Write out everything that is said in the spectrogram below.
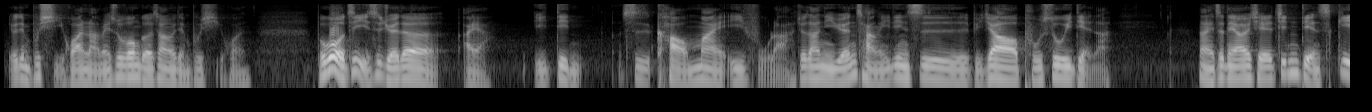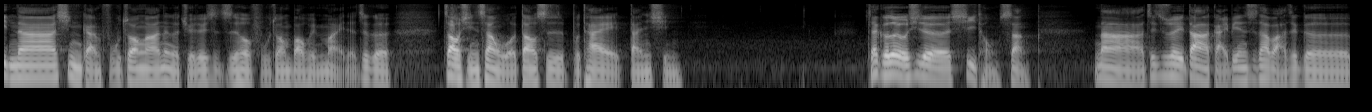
有点不喜欢啦，美术风格上有点不喜欢。不过我自己是觉得，哎呀，一定。是靠卖衣服啦，就让你原厂一定是比较朴素一点啊。那你真的要一些经典 skin 啊、性感服装啊，那个绝对是之后服装包会卖的。这个造型上我倒是不太担心。在格斗游戏的系统上，那这次最大的改变是他把这个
